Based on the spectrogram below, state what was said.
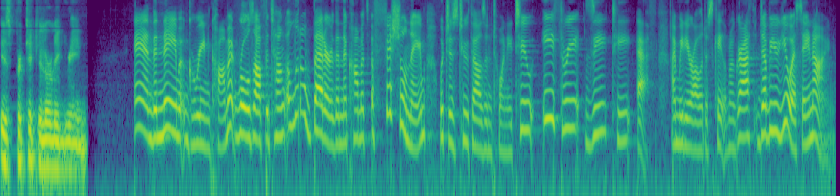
is particularly green. And the name Green Comet rolls off the tongue a little better than the comet's official name, which is 2022 E3ZTF. I'm meteorologist Caitlin McGrath, WUSA 9.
